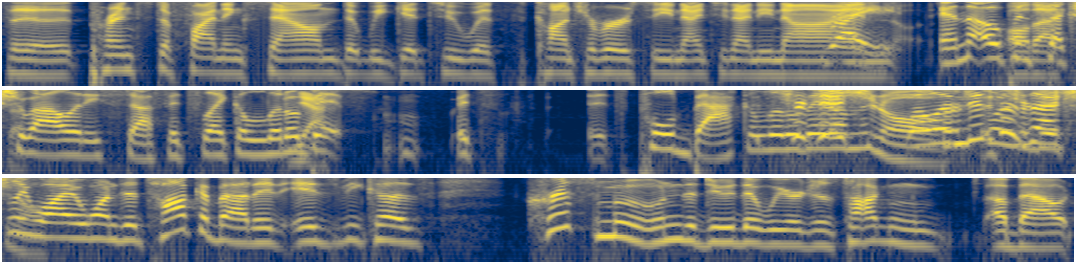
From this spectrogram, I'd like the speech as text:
the Prince defining sound that we get to with Controversy, 1999. Right, and the open that stuff. sexuality stuff. It's like a little Yes. bit. It's it's pulled back a little traditional. bit. on Well, and It's this is actually why I wanted to talk about it is because Chris Moon, the dude that we were just talking about,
